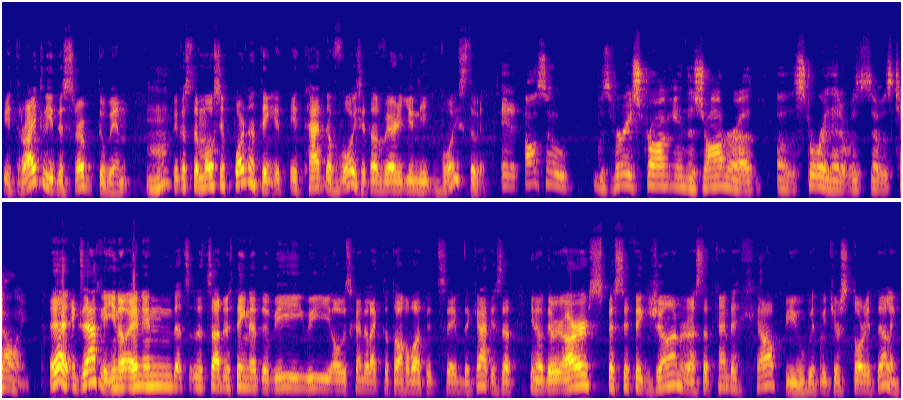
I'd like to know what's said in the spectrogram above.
it rightly deserved to win Mhm. because the most important thing, it, it had a voice. It had a very unique voice to it. It also was very strong in the genre of the story that it was that was telling. Yeah, exactly. You know, and, and that's that's the other thing that we we always kind of like to talk about with Save the Cat is that you know there are specific genres that kind of help you with, with your storytelling.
